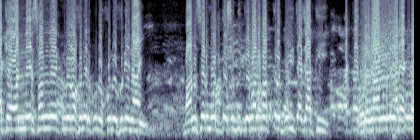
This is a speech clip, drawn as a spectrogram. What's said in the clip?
একে অন্যের সঙ্গে কোনো রকমের কোনো খুনোখুনি নাই। মানুষের মধ্যে শুধু কেবলমাত্র দুইটা জাতি, একটা আর একটা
